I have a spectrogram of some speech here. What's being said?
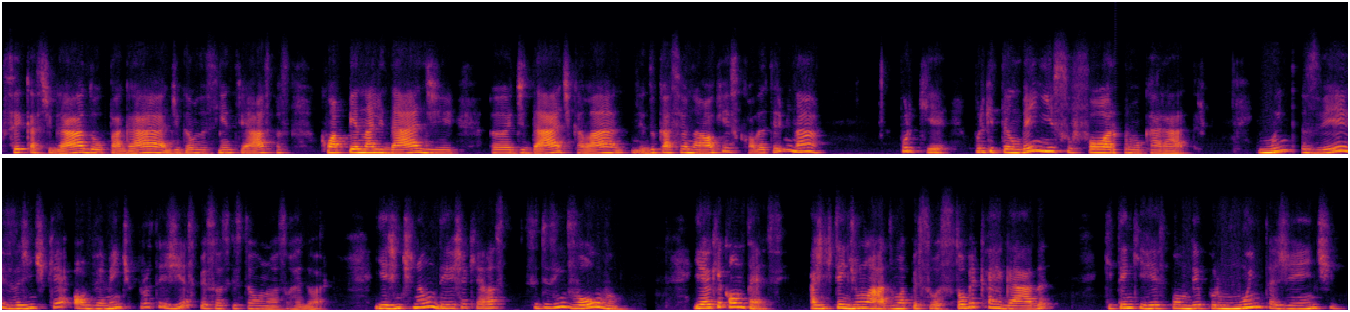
ser castigado ou pagar, digamos assim, entre aspas, com a penalidade uh, didática lá, educacional que a escola determinar. Por quê? Porque também isso forma o caráter. Muitas vezes a gente quer, obviamente, proteger as pessoas que estão ao nosso redor. E a gente não deixa que elas se desenvolvam. E aí o que acontece? A gente tem de um lado uma pessoa sobrecarregada, que tem que responder por muita gente,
